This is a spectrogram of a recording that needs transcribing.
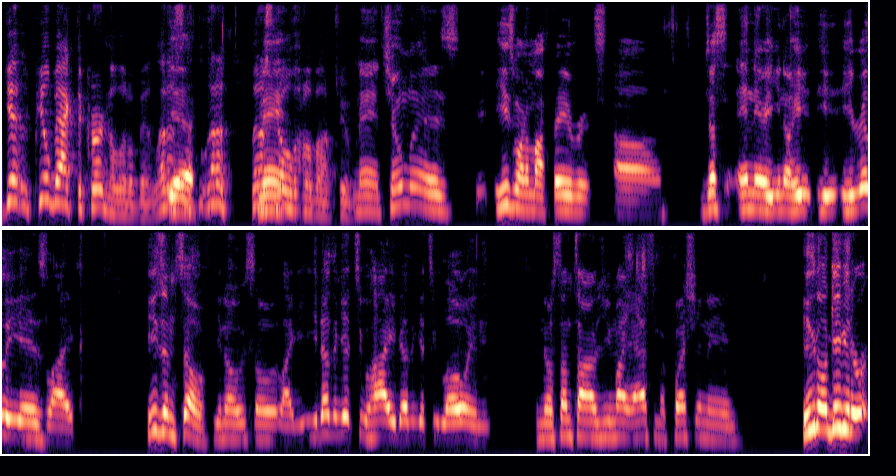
get peel back the curtain a little bit. Let us Yeah. let us let us know a little about Chuma. Man, Chuma is he's one of my favorites. Uh, just in there, you know, he he he really is like he's himself, you know. So like he doesn't get too high, he doesn't get too low, and you know sometimes you might ask him a question and he's gonna give you the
